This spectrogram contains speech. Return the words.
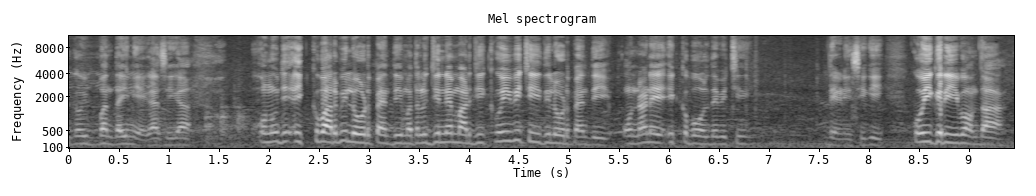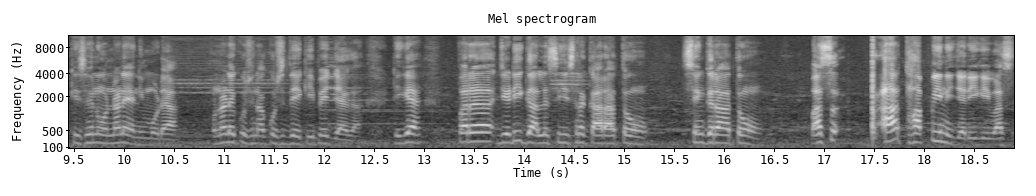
ਕੋਈ ਬੰਦਾ ਹੀ ਨਹੀਂ ਹੈਗਾ ਸੀਗਾ। ਉਹਨੂੰ ਜੇ ਇੱਕ ਵਾਰ ਵੀ ਲੋੜ ਪੈਂਦੀ, ਮਤਲਬ ਜਿੰਨੇ ਮਰਜ਼ੀ ਕੋਈ ਵੀ ਚੀਜ਼ ਦੀ ਲੋੜ ਪੈਂਦੀ, ਉਹਨਾਂ ਨੇ ਇੱਕ ਬੋਲ ਦੇ ਵਿੱਚ ਹੀ ਦੇਣੀ ਸੀਗੀ। ਕੋਈ ਗਰੀਬ ਆਉਂਦਾ, ਕਿਸੇ ਨੂੰ ਉਹਨਾਂ ਨੇ ਨਹੀਂ ਮੋੜਿਆ। ਉਹਨਾਂ ਨੇ ਕੁਝ ਨਾ ਕੁਝ ਦੇ ਕੇ ਹੀ ਭੇਜਿਆ ਹੈਗਾ, ਠੀਕ ਹੈ? ਪਰ ਜਿਹੜੀ ਗੱਲ ਸੀ ਸਰਕਾਰਾਂ ਤੋਂ, ਸਿੰਗਰਾਂ ਤੋਂ, ਬਸ ਆਹ ਥਾਪੀ ਨਹੀਂ ਜਰੀ ਗਈ, ਬਸ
